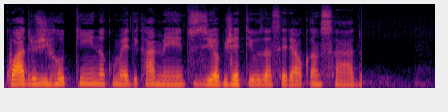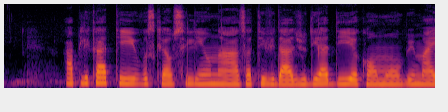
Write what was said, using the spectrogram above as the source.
quadros de rotina com medicamentos e objetivos a serem alcançados. Aplicativos que auxiliam nas atividades do dia a dia, como Be My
